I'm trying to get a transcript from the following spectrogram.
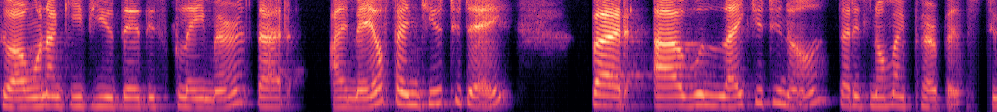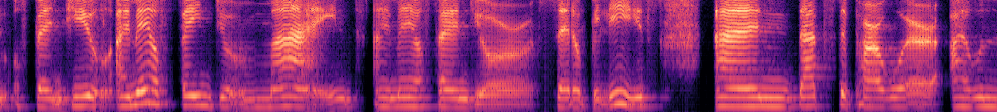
So I want to give you the disclaimer that I may offend you today, but I would like you to know that it's not my purpose to offend you. I may offend your mind, I may offend your set of beliefs. And that's the part where I would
